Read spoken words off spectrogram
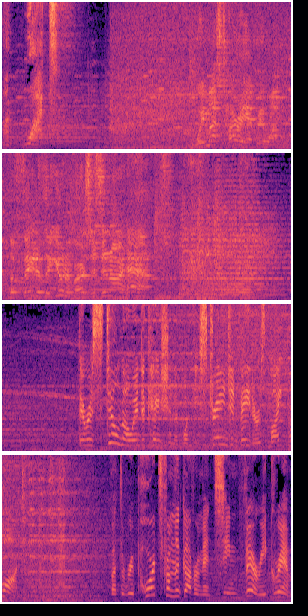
But what? We must hurry, everyone. The fate of the universe is in our hands. There is still no indication of what these strange invaders might want. But the reports from the government seem very grim.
